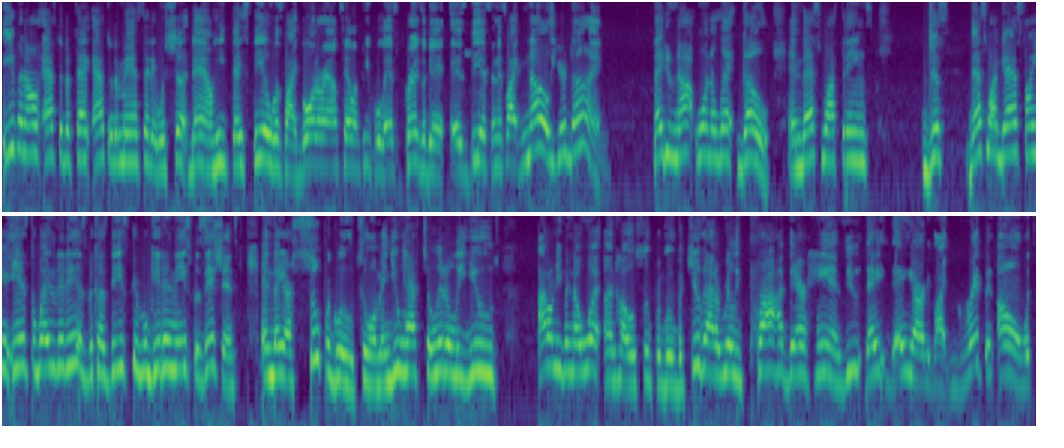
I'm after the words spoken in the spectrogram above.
Even on after the fact after the man said it was shut down he they still was like going around telling people as president as this. And it's like no you're done. They do not want to let go. And that's why things just that's why Gastonia is the way that it is because these people get in these positions and they are super glued to them and you have to literally use I don't even know what unhold super glue, but you got to really prod their hands. You, they, they are like gripping on with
